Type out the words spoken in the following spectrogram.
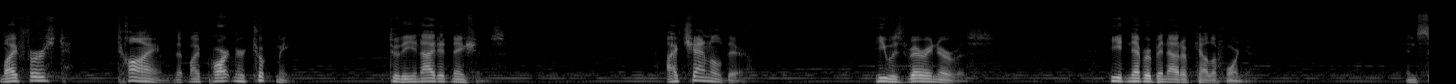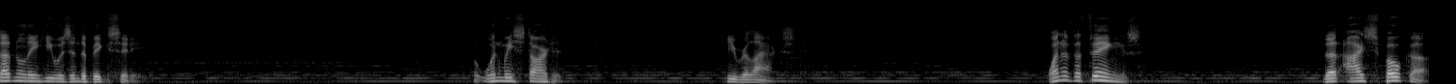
My first time that my partner took me to the United Nations, I channeled there. He was very nervous. He had never been out of California. And suddenly he was in the big city. But when we started, he relaxed. One of the things that I spoke of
